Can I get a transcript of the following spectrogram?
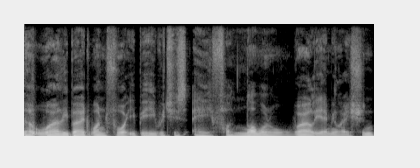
The Wurlybird 140B, which is a phenomenal Wurly emulation.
